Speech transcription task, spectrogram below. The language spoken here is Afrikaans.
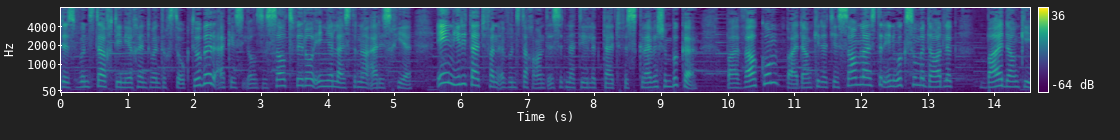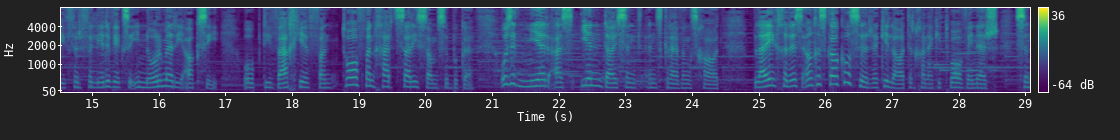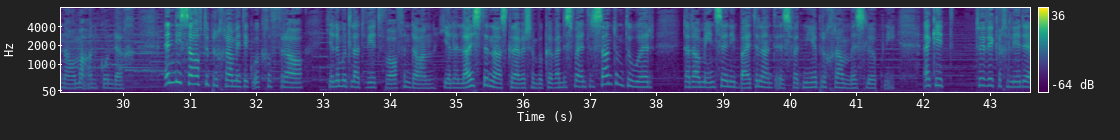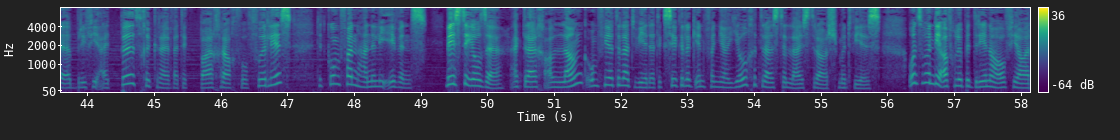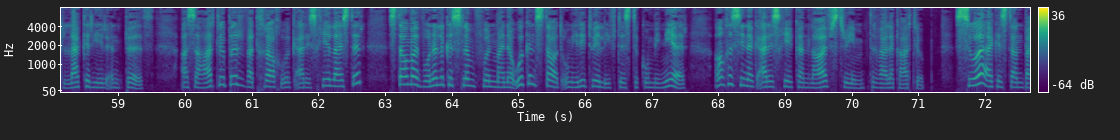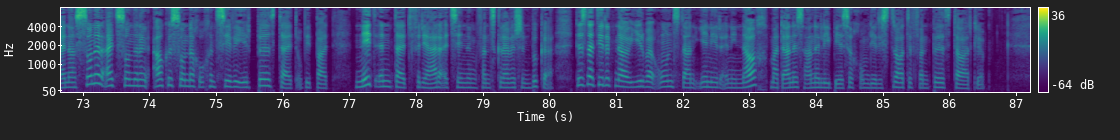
Dis Woensdag die 29ste Oktober. Ek is Elsje Saltzveld en jy luister na RSG. En hierdie tyd van 'n Woensdag aand is dit natuurlik tyd vir skrywers en boeke. Baie welkom. Baie dankie dat jy saamluister en ook sommer dadelik baie dankie vir verlede week se enorme reaksie op die weggee van 12 van Gert Sarisam se boeke. Ons het meer as 1000 inskrywings gehad. Bly gerus ingeskakel so rukkie later gaan ek die 12 wenners se name aankondig. In dieselfde program het ek ook gevra julle moet laat weet waarvandaan julle luister na skrywers en boeke want dit is vir interessant om te hoor dat daar mense in die buiteland is wat nie 'n program misloop nie. Ek het 2 weke gelede 'n briefie uit Perth gekry wat ek baie graag wil voorlees. Dit kom van Hanelie Evans. Beste Ilse, ek dreig al lank om vir jou te laat weet dat ek sekerlik een van jou heel getrouste luisteraars moet wees. Ons woon die afgelope 3 en 'n half jaar lekker hier in Perth. As 'n hardloper wat graag ook RSG luister, stel my wonderlike slimfoon my nou ook in staat om hierdie twee liefdes te kombineer, aangesien ek RSG kan livestream terwyl ek hardloop. So, ek is dan byna sonder uitsondering elke Sondagoggend 7uur Perth tyd op die pad, net in tyd vir die heruitsending van skrywers en boeke. Dis natuurlik nou hier by ons dan 1uur in die nag, maar dan is Hanelie besig om deur die strate van Perth te hardloop.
